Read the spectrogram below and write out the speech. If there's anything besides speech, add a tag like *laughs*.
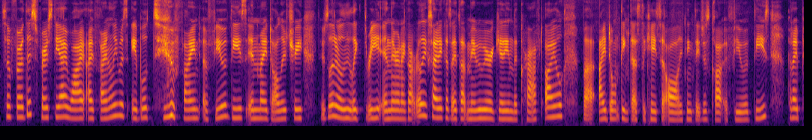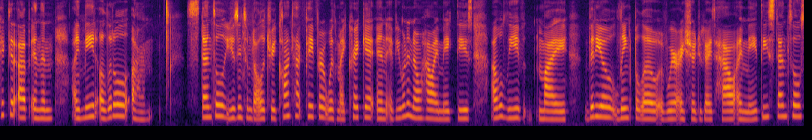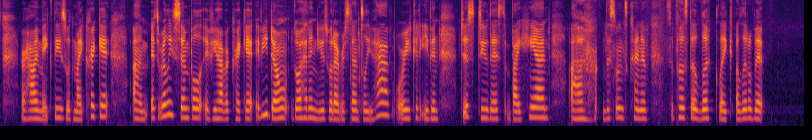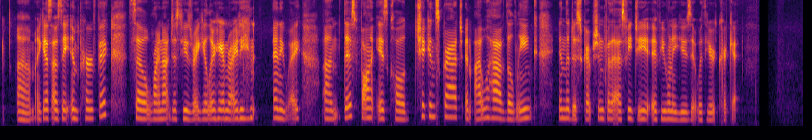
So for this first DIY, I finally was able to *laughs* find a few of these in my Dollar Tree. There's literally like three in there and I got really excited because I thought maybe we were getting the craft aisle, but I don't think that's the case at all. I think they just got a few of these, but I picked it up and then I made a little um, stencil using some Dollar Tree contact paper with my Cricut and if you want to know how I make these I will leave my video link below of where I showed you guys how I made these stencils or how I make these with my Cricut. Um, it's really simple if you have a Cricut. If you don't, go ahead and use whatever stencil you have or you could even just do this by hand. Uh, *laughs* this one's kind of supposed to look like a little bit um, I guess I would say imperfect, so why not just use regular *laughs* handwriting anyway? Um, this font is called Chicken Scratch, and I will have the link in the description for the SVG if you want to use it with your Cricut.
